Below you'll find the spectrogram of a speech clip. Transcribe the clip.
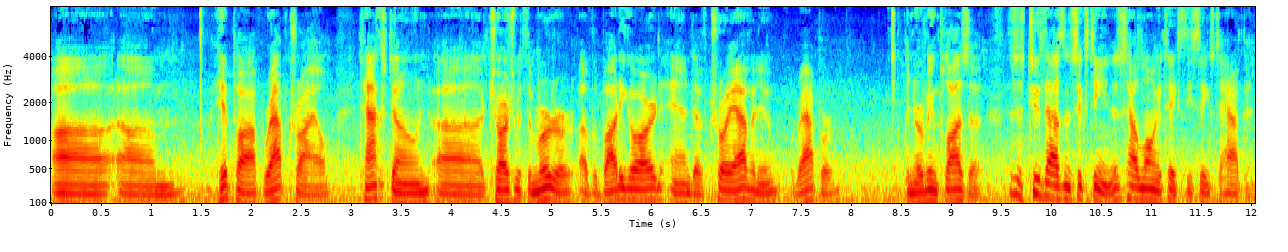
uh, um, hip hop rap trial. Taxstone uh, charged with the murder of a bodyguard and of Troy Avenue, rapper, in Irving Plaza. This is 2016. This is how long it takes these things to happen.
